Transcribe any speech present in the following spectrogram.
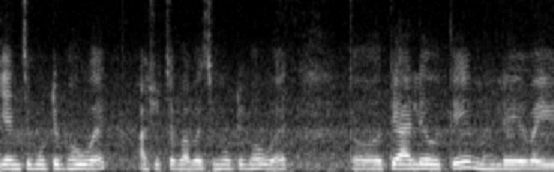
यांचे मोठे भाऊ आहेत आशूच्या बाबाचे मोठे भाऊ आहेत. तर ते आले होते म्हणले बाई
